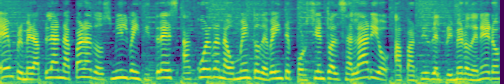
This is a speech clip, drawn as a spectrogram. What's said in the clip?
En primera plana, para 2023 acuerdan aumento de 20% al salario. A partir del primero de enero,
